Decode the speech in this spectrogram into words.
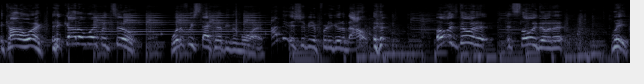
it kind of worked. It kind of worked with two. What if we stack it up even more? I think this should be a pretty good amount. oh, it's doing it. It's slowly doing it. Wait,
